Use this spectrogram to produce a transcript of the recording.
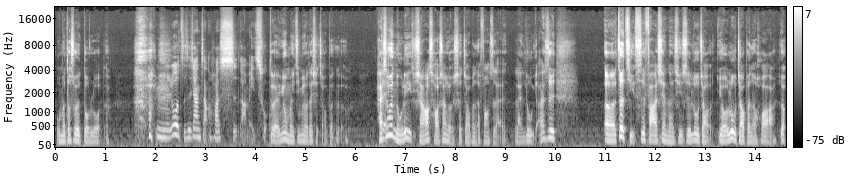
我们都是会堕落的。嗯，如果只是这样讲的话，是啦，没错。对，因为我们已经没有在写脚本了，还是会努力想要朝向有写脚本的方式来来录呀。但是，呃，这几次发现呢，其实录脚有录脚本的话，有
